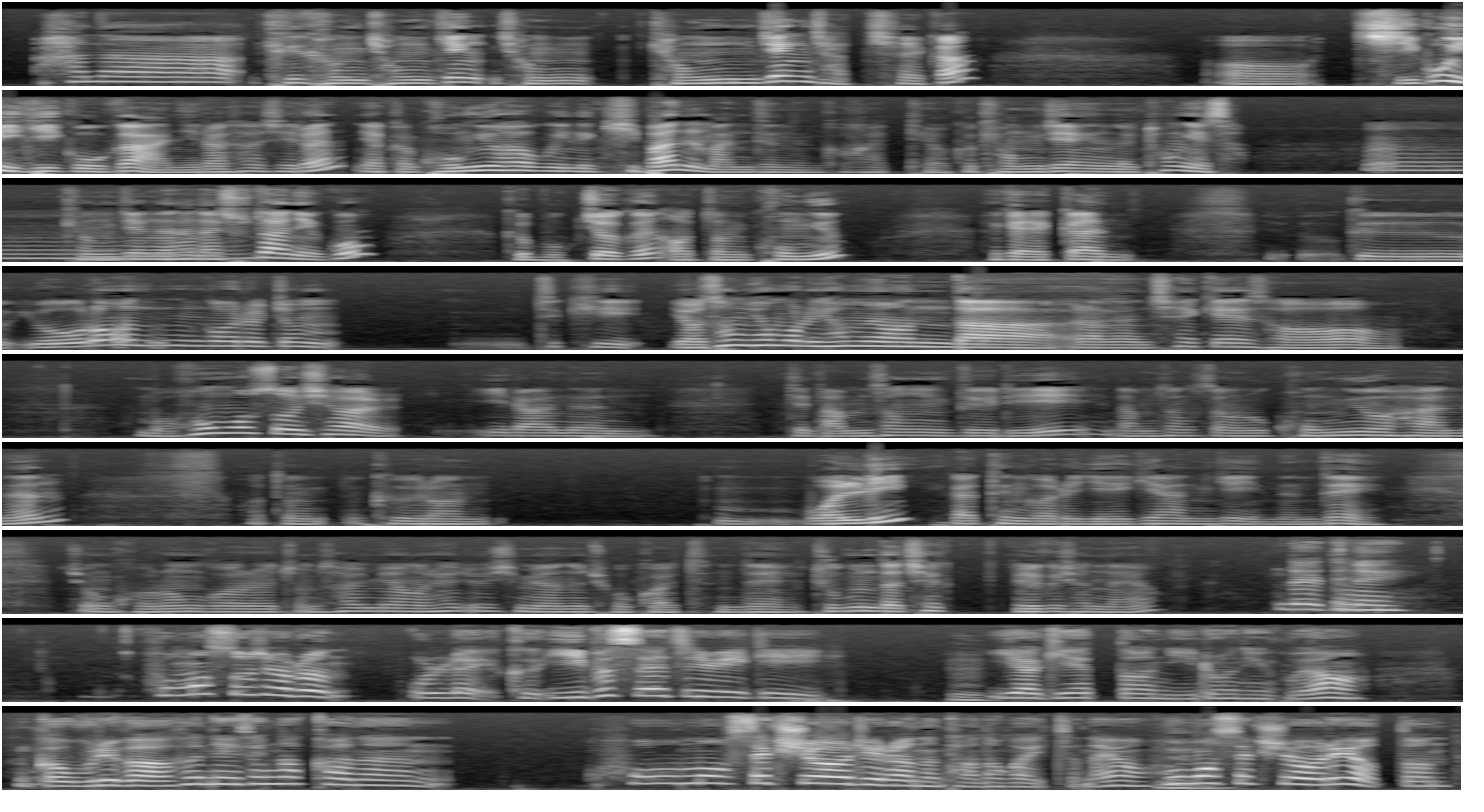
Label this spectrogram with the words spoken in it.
하나 그 경, 경쟁 정, 경쟁 자체가 어 지고 이기고가 아니라 사실은 약간 공유하고 있는 기반을 만드는 것 같아요. 그 경쟁을 통해서 음. 경쟁은 하나의 수단이고 그 목적은 어떤 공유. 그러니까 약간 그 요런 거를 좀 특히 여성 혐오를 혐오한다라는 책에서 뭐 호모소셜이라는 이제 남성들이 남성성으로 공유하는 어떤 그런 음, 원리 같은 거를 얘기한 게 있는데 좀 그런 거를 좀 설명을 해주시면 좋을 것 같은데 두 분 다 책 읽으셨나요? 네네. 네. 호모소셜은 원래 그 이브 세지윅이 음. 이야기했던 이론이고요. 그러니까 우리가 흔히 생각하는 호모섹슈얼이라는 단어가 있잖아요. 네. 호모섹슈얼이 어떤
